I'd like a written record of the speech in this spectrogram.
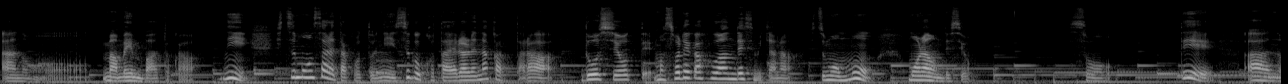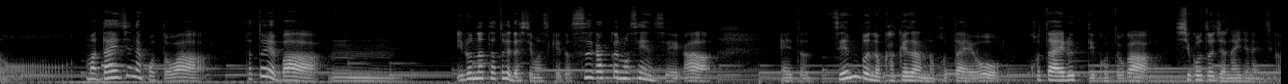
あの、まあ、メンバーとかに質問されたことにすぐ答えられなかったらどうしようって、まあ、それが不安ですみたいな質問ももらうんですよ。そう。であの、まあ、大事なことは例えばうんいろんな例え出してますけど数学の先生が、えーと、全部の掛け算の答えを答えるっていうことが仕事じゃないじゃないですか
